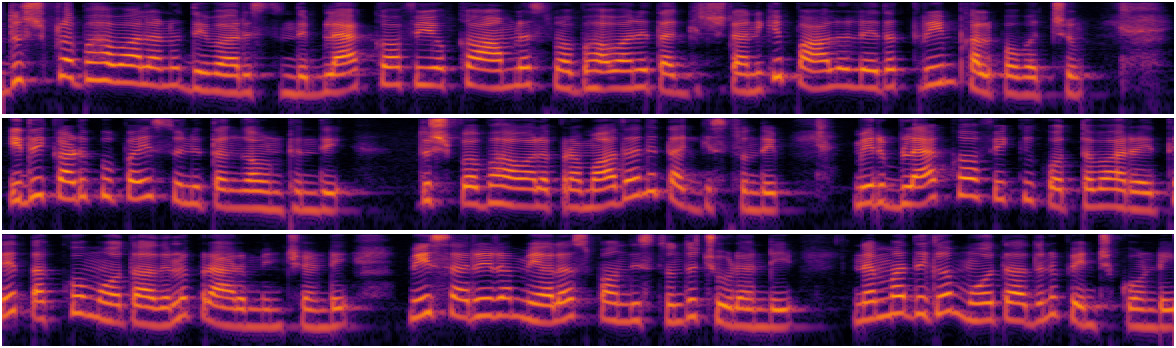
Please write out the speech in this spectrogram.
దుష్ప్రభావాలను నివారిస్తుంది. బ్లాక్ కాఫీ యొక్క ఆమ్ల స్వభావాన్ని తగ్గించడానికి పాలు లేదా క్రీమ్ కలపవచ్చు. ఇది కడుపుపై సున్నితంగా ఉంటుంది. దుష్ప్రభావాల ప్రమాదాన్ని తగ్గిస్తుంది. మీరు బ్లాక్ కాఫీకి కొత్తవారైతే తక్కువ మోతాదులో ప్రారంభించండి. మీ శరీరం ఎలా స్పందిస్తుందో చూడండి. నెమ్మదిగా మోతాదును పెంచుకోండి.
